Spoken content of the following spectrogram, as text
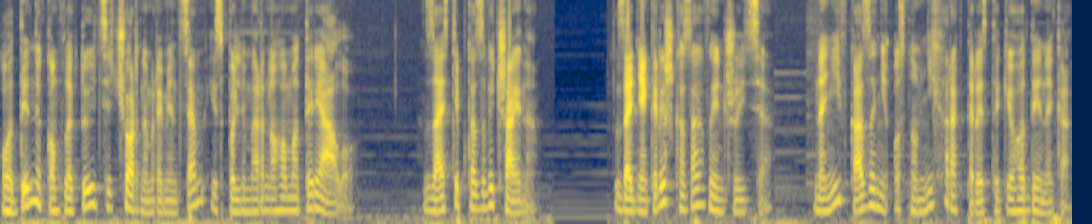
Годинник комплектується чорним ремінцем із полімерного матеріалу. Застібка звичайна. Задня кришка загвинчується. На ній вказані основні характеристики годинника.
